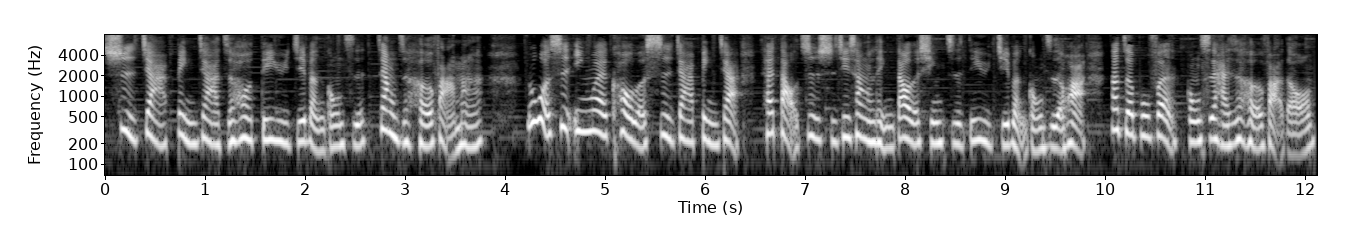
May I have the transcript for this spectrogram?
事假病假之后低于基本工资，这样子合法吗？如果是因为扣了事假病假才导致实际上领到的薪资低于基本工资的话，那这部分公司还是合法的哦。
